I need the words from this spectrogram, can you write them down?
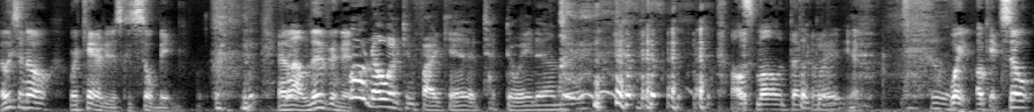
At least I know where Canada is because it's so big, and I live in it. Oh, no one can find Canada tucked away down there. all small and tucked Tucked away. away. Yeah. Wait, okay, so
